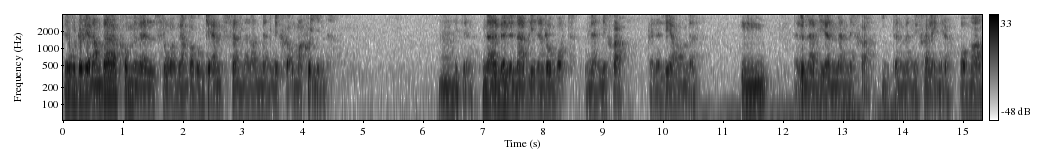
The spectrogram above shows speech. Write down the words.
Jo, då redan där kommer väl frågan, vad går gränsen mellan människa och maskin? Mm. Lite. När, Mm. eller när blir en robot människa eller levande? Mm. Eller när blir en människa inte en människa längre? Om man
